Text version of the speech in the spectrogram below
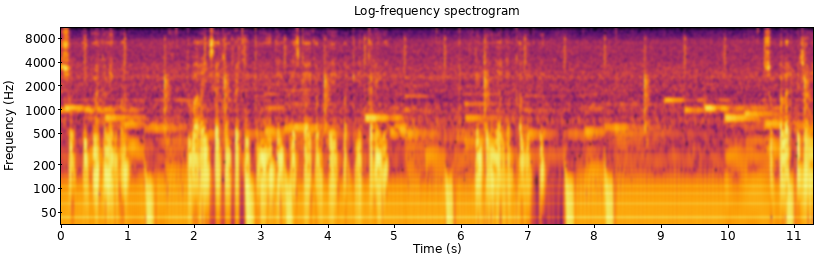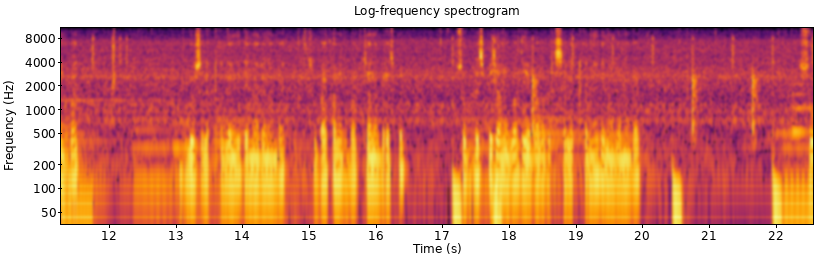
सो so, इतना करने के बाद दोबारा इस आइकन पर क्लिक करना है देन प्लस के आइकन पर एक बार क्लिक करेंगे। चले जाना कलर पे। सो कलर पे जाने के बाद ब्लू सेलेक्ट कर लेंगे देन आ जाना बैक सो बैक आने के बाद जाना ब्रश पे। सो ब्रश पे जाने के बाद ये वाला ब्रश सेलेक्ट करना है देन आ जाना बैक सो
